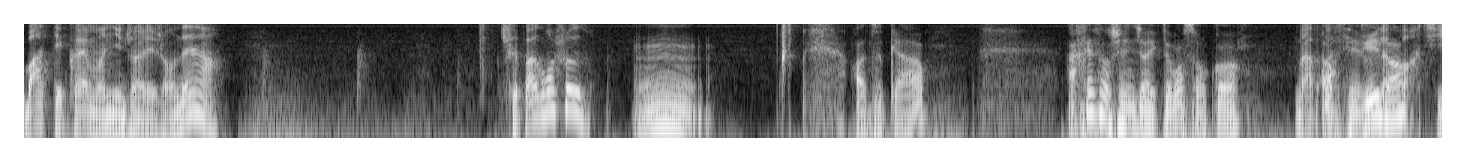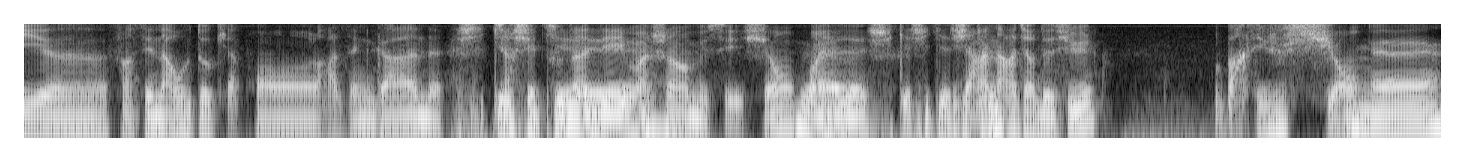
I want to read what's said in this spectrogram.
Bah, t'es quand même un ninja légendaire. Tu fais pas grand chose. Hmm. En tout cas, après, ça enchaîne directement sur quoi? Bah, après, Ah, c'est toute la non partie. euh, Enfin, c'est Naruto qui apprend le Rasengan, Shike, chercher. Tsunade, machin, mais c'est chiant. Ouais, Ouais. Shike, Shike, J'ai rien à redire dessus. À part que c'est juste chiant. Ouais.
